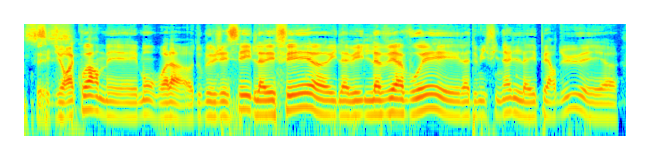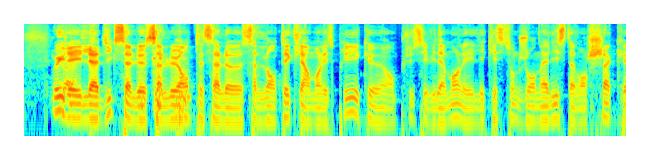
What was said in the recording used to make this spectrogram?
C'est dur à croire, mais bon, voilà, WGC, il l'avait fait, euh, il l'avait il avait avoué, et la demi-finale, il l'avait perdu. Et, euh, oui, voilà. il, a, il, a, dit que ça le, ça le hantait, ça le, ça le clairement l'esprit, et que en plus, évidemment, les, les, questions de journalistes avant chaque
